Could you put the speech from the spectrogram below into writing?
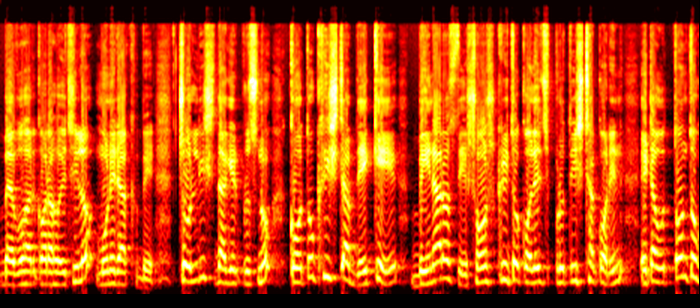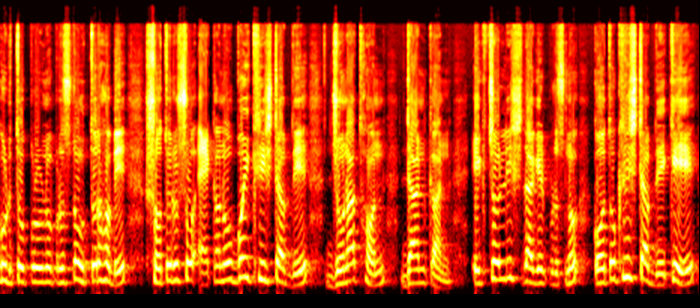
ব্যবহার করা হয়েছিল। মনে রাখবে, চল্লিশ দাগের প্রশ্ন, কত খ্রিস্টাব্দে কে বেনারসে সংস্কৃত কলেজ প্রতিষ্ঠা করেন? এটা অত্যন্ত গুরুত্বপূর্ণ প্রশ্ন। উত্তর হবে, সতেরোশো একানব্বই খ্রিস্টাব্দে জোনাথন ডানকান। একচল্লিশ দাগের প্রশ্ন, কত খ্রিস্টাব্দে কে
